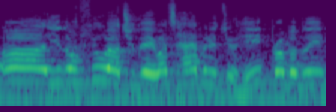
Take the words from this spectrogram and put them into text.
Oh, you don't feel well today. What's happening to you? He probably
